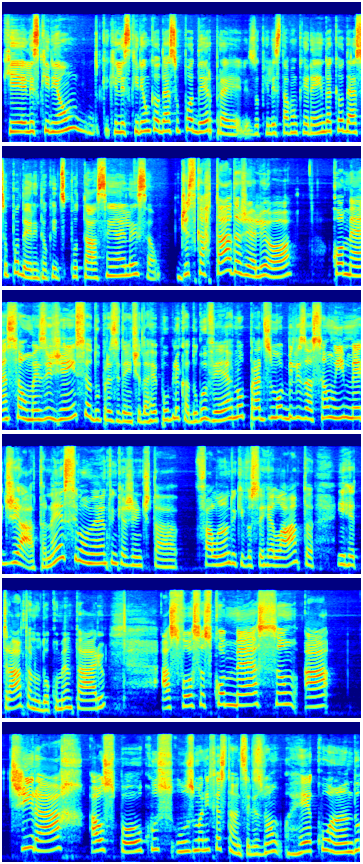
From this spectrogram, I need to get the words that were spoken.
que eles queriam que eles queriam que eu desse o poder para eles. O que eles estavam querendo é que eu desse o poder, então que disputassem a eleição. Descartada a GLO, começa uma exigência do presidente da República, do governo, para desmobilização imediata. Nesse momento em que a gente está falando e que você relata e retrata no documentário, as forças começam a tirar aos poucos os manifestantes. Eles vão recuando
